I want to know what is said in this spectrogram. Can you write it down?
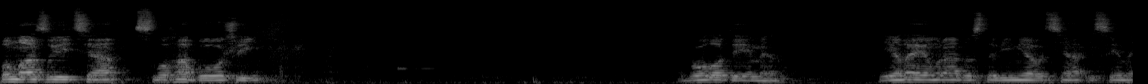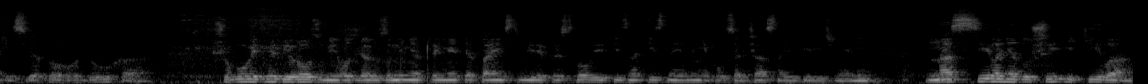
помазується слуга Божий. Володимир, Єлеєм радости в ім'я Отця і Сина і Святого Духа, щоб був відкритий розум його для розуміння прийняття таїнств віри Христової, пізна істини нині повсякчас на віки вічні. Амінь. На душі і тіла,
